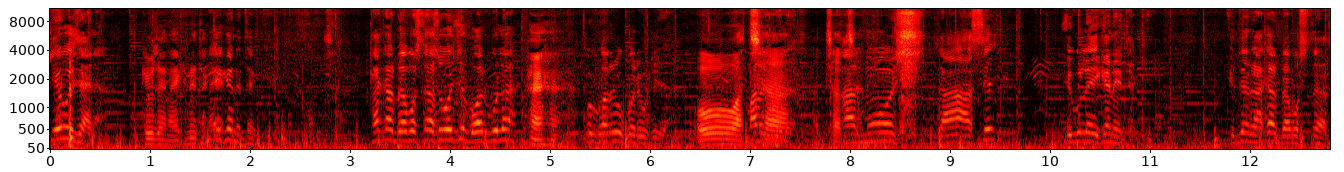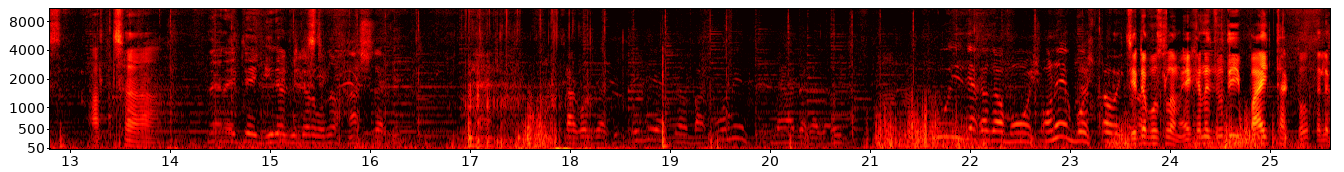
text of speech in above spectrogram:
কেউ যায় না। কেউ যায় না এখানে থাকে? এখানে থাকে। আচ্ছা। থাকার ব্যবস্থা আছে ওই যে ঘরগুলা হ্যাঁ হ্যাঁ ওই ঘরের উপরে উঠে যায়। ও আচ্ছা মানুষগুলা। আচ্ছা আর আচ্ছা মোষ যা আছে এগুলো এখানেই থাকে। এদের রাখার ব্যবস্থা আছে। আচ্ছা। দেন এই যে ভিতরে হাঁস রাখে। হ্যাঁ। ছাগল রাখে। এই যে অনেক বেড়া দেখা যায়। ওই- দেখা যায় মোষ অনেক যেটা বুঝলাম এখানে যদি বাইক থাকতো তাহলে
